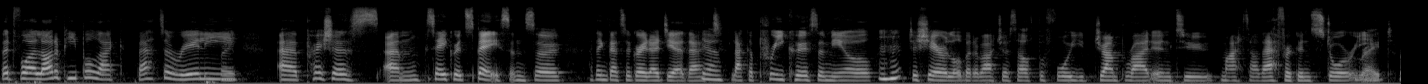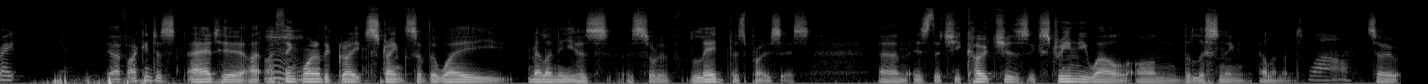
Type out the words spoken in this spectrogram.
But for a lot of people, like that's a really Right. uh, precious, um, sacred space. And so I think that's a great idea. That Yeah. like a precursor meal Mhm. to share a little bit about yourself before you jump right into my South African story. Right, right. Yeah, if I can just add here, I, I think one of the great strengths of the way Melanie has, has sort of led this process um, is that she coaches extremely well on the listening element. Wow. So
